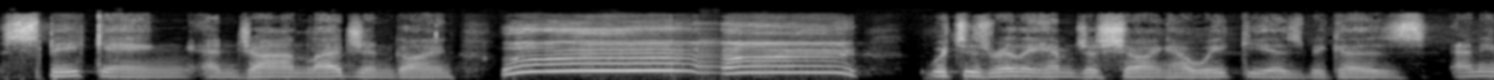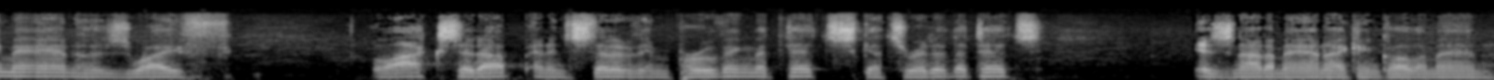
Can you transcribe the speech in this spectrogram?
speaking and John Legend going, which is really him just showing how weak he is because any man whose wife locks it up and instead of improving the tits, gets rid of the tits, is not a man I can call a man.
